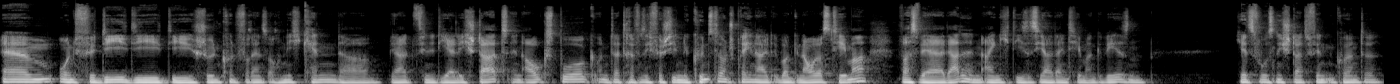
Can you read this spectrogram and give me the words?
Ähm, und für die, die die Schönkonferenz auch nicht kennen, da ja, findet jährlich statt in Augsburg und da treffen sich verschiedene Künstler und sprechen halt über genau das Thema. Was wäre da denn eigentlich dieses Jahr dein Thema gewesen? Jetzt, wo es nicht stattfinden konnte?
